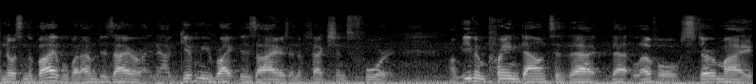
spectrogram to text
I know it's in the Bible, but I don't desire right now. Give me right desires and affections for it. Um, even praying down to that, that level, stir my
